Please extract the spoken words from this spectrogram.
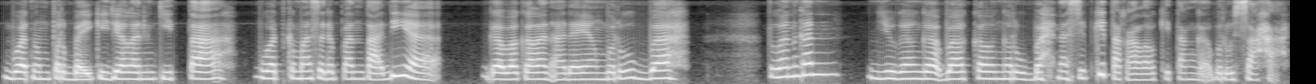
buat memperbaiki jalan kita buat ke masa depan tadi ya gak bakalan ada yang berubah Tuhan kan juga gak bakal ngerubah nasib kita kalau kita gak berusaha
